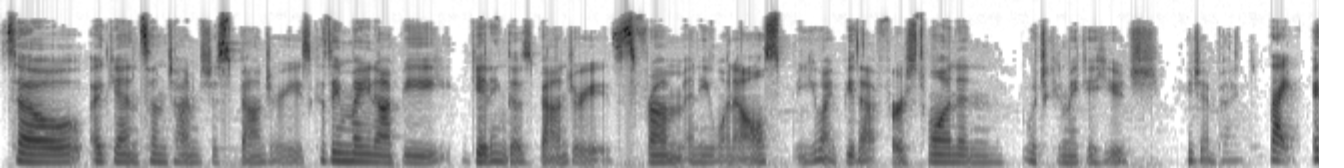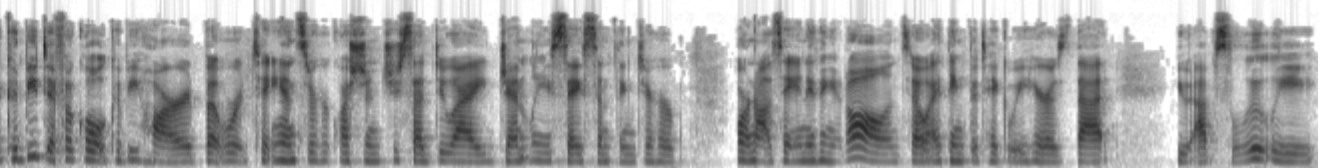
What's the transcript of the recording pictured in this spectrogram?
So, again, sometimes just boundaries because they may not be getting those boundaries from anyone else. You might be that first one, and which can make a huge, huge impact. Right. It could be difficult, it could be hard, but we're, to answer her question, she said, Do I gently say something to her or not say anything at all? And so I think the takeaway here is that you absolutely,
